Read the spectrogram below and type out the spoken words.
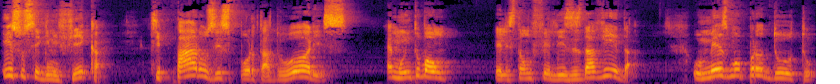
Isso significa que para os exportadores é muito bom. Eles estão felizes da vida. O mesmo produto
